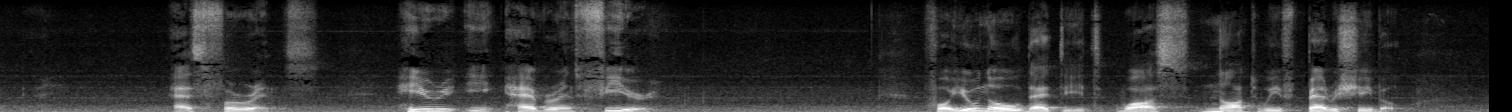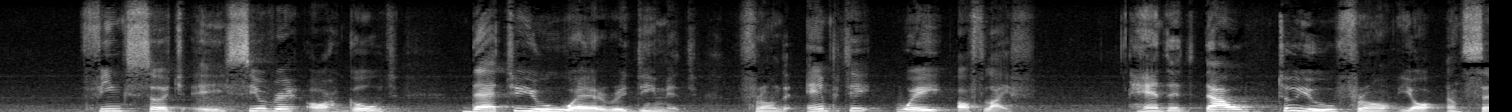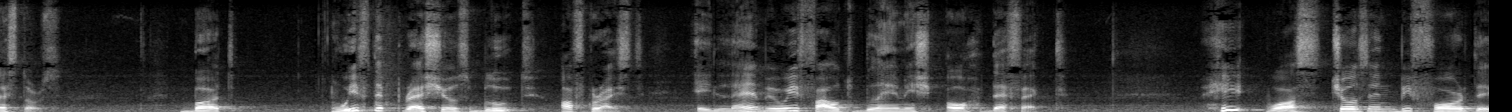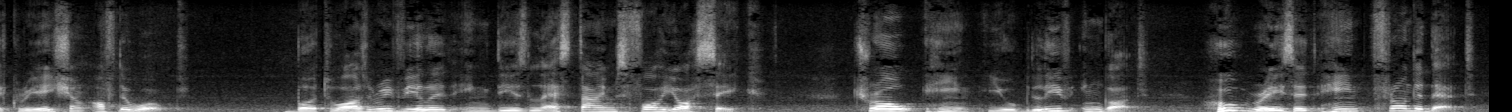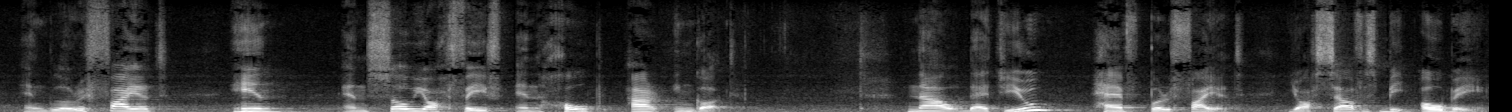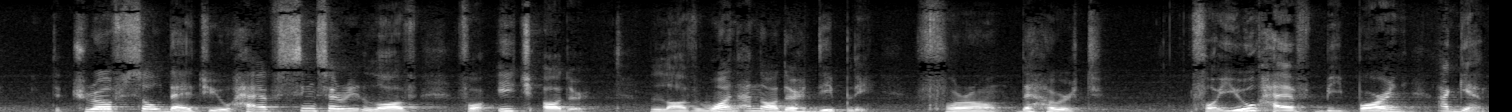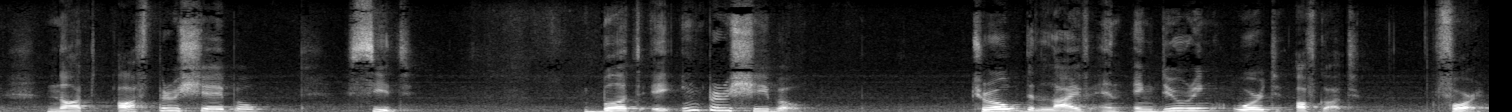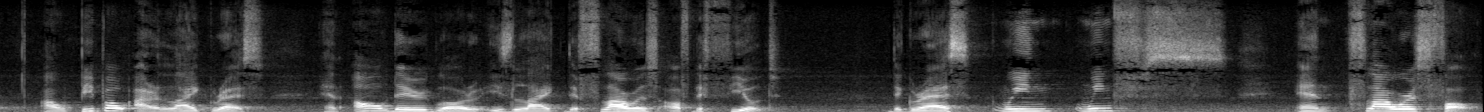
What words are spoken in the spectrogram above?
as friends. Here in reverent fear for you know that it was not with perishable. Things such as silver or gold that you were redeemed from the empty way of life handed down to you from your ancestors, but with the precious blood of Christ a lamb without blemish or defect. He was chosen before the creation of the world, but was revealed in these last times for your sake. Through him you believe in God, who raised him from the dead and glorified him, and so your faith and hope are in God. Now that you have purified yourselves, be obeying the truth so that you have sincere love for each other. Love one another deeply from the heart. For you have been born again, not of perishable seed but a imperishable through the life and enduring word of God. For all people are like grass, and all their glory is like the flowers of the field. The grass withers and flowers fall,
